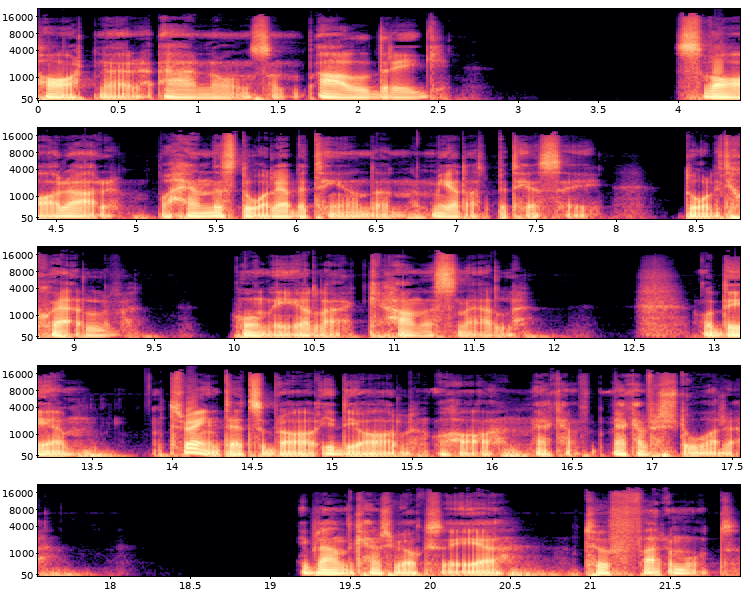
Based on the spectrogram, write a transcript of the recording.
partner är någon som aldrig svarar på hennes dåliga beteenden med att bete sig dåligt själv. Hon är elak, han är snäll. Och det tror jag inte är ett så bra ideal att ha. Men jag kan, jag kan förstå det. Ibland kanske vi också är tuffare mot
